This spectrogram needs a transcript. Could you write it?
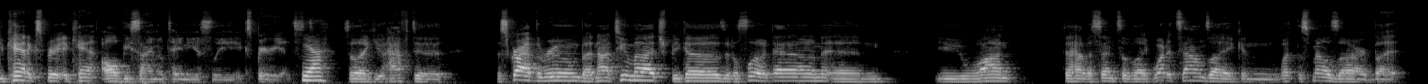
you can't experience it can't all be simultaneously experienced. yeah So like you have to describe the room, but not too much because it'll slow it down, and you want to have a sense of like what it sounds like and what the smells are, but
